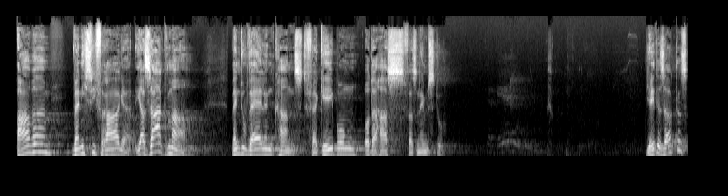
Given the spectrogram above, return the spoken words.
Aber wenn ich sie frage, ja sag mal, wenn du wählen kannst, Vergebung oder Hass, was nimmst du? Jeder sagt das.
